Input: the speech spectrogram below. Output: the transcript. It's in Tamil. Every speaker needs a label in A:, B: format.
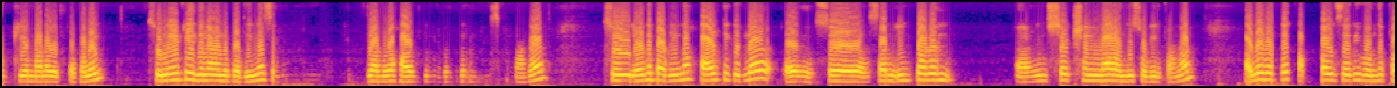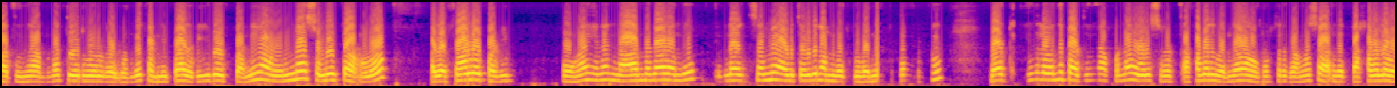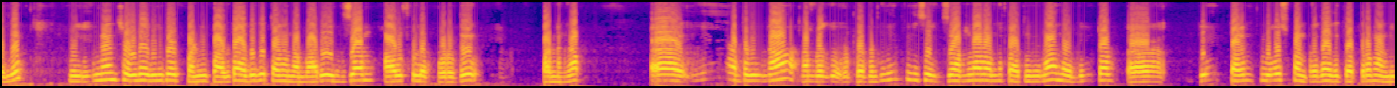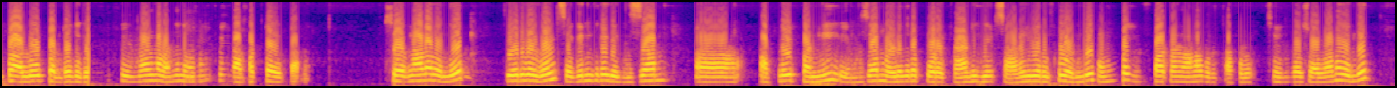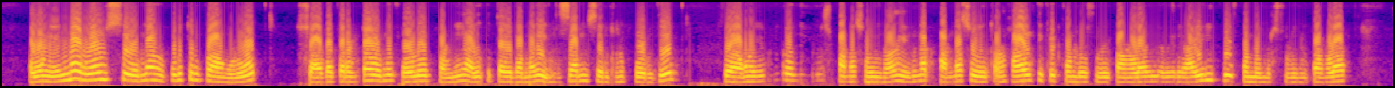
A: முக்கியமான ஒரு தகவல். ஸோ நேற்றைய தினம் வந்து பார்த்தீங்கன்னா எக்ஸாம்ல ஹால் டிக்கெட் வந்து ரிலீஸ் பண்ணாங்க. ஸோ இதில் வந்து பார்த்தீங்கன்னா ஹால் டிக்கெட்ல சம் இம்பார்ட்டன்ட் இன்ஸ்ட்ரக்ஷன்லாம் வந்து சொல்லியிருக்காங்க அதை வந்து கம்பல்சரி வந்து பார்த்தீங்க அப்படின்னா தேர்வுகள் வந்து கண்டிப்பாக அதை ரீட் அவுட் பண்ணி அவங்க என்ன சொல்லியிருக்காங்களோ அதை ஃபாலோ பண்ணி போங்க. ஏன்னா நார்மலாக வந்து எல்லா எக்ஸாமே அடுத்தது நம்மளுக்கு வந்து இருக்கும். பட் இதில் வந்து பார்த்தீங்க அப்படின்னா ஒரு சில தகவல் வந்து அவங்க கொடுத்துருக்காங்க. ஸோ அந்த தகவலை வந்து என்னன்னு சொல்லிட்டு ரீட் அவுட் பண்ணி பார்த்துட்டு அதுக்கு தகுந்த மாதிரி எக்ஸாம் ஹால்குள்ள போறது பண்ணுங்க. ஏன் அப்படின்னா நம்மளுக்கு இப்போ இந்த பிபிஎஸ் எக்ஸாம்லாம் வந்து பார்த்தீங்கன்னா அந்த date of date time close பண்ணுறது அதுக்கப்புறம் கண்டிப்பாக அலோவ் பண்ணுறதுக்கு இதனால வந்து நிறைய பேர் அஃபெக்ட் ஆகிட்டாங்க ஸோ அதனால வந்து தேர்வர்கள் செகண்ட் கிரேட் எக்ஸாம் அப்ளை பண்ணி எக்ஸாம் எழுதுகிற போகிற கேண்டிடேட்ஸ் அனைவருக்கும் வந்து ரொம்ப இம்பார்ட்டண்டான ஒரு தகவல். சரிங்களா? ஸோ அதனால வந்து அவங்க என்ன ரூல்ஸ் வந்து அவங்க கொடுத்துருப்பாங்களோ ஸோ அதை கரெக்டாக வந்து ஃபாலோ பண்ணி அதுக்கு தகுந்த மாதிரி எக்ஸாம் சென்டர் போகிறது ஸோ அவங்க எப்படி வந்து யூஸ் பண்ண சொல்லியிருக்காங்க என்ன பண்ண சொல்லியிருக்காங்க ஹால் டிக்கெட் கொண்டு வர சொல்லியிருக்காங்களா இல்லை வேறு ஐடி ப்ரூஃப் கொண்டு வர சொல்லியிருக்காங்களா?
